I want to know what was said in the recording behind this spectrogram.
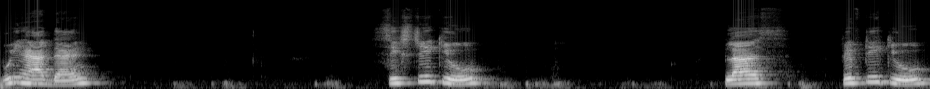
we have then 60 cube plus fifty cube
